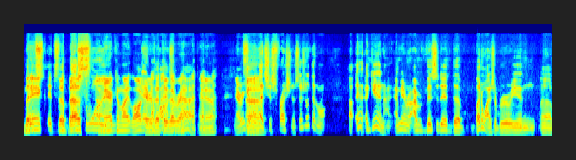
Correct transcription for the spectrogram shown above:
but make it's it's the, best, one American light lager ever that they've ever had. You know, There we go. Uh, that's just freshness. There's nothing wrong. Uh, again, I, I mean, I visited the Budweiser brewery in uh,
